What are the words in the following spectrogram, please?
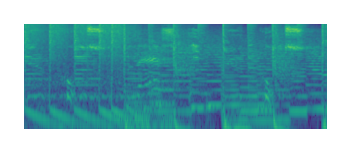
input. Less input.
